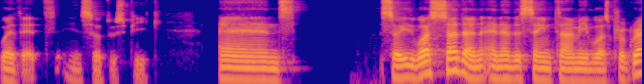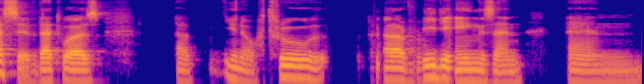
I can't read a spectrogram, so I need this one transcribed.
with it in so to speak. And so it was sudden and at the same time it was progressive. That was uh, you know through uh, readings and and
